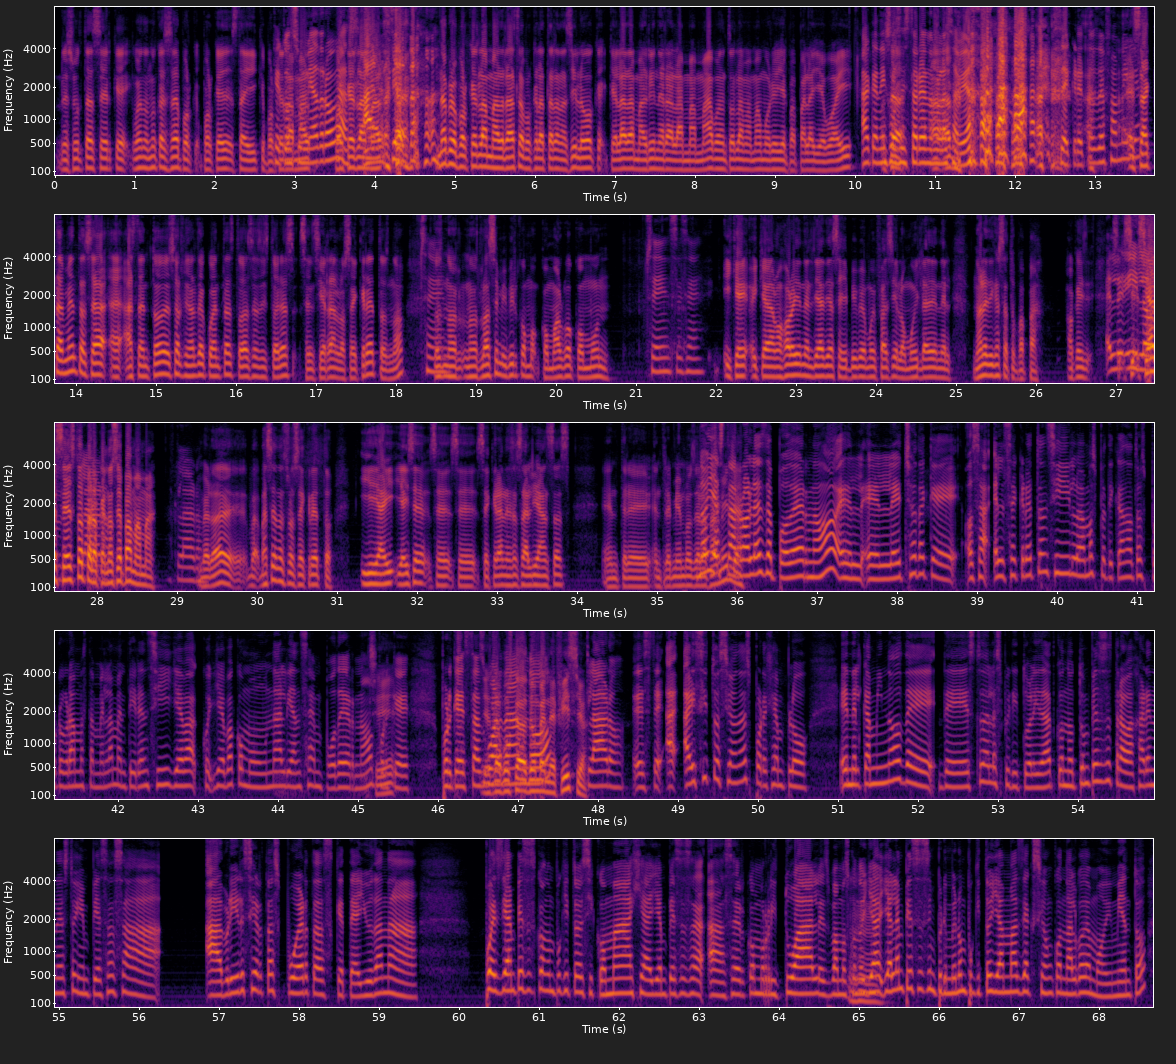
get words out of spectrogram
resulta ser que, bueno, nunca se sabe por, qué- por qué está ahí, que porque Que es consumía drogas. porque es la Ah, no es cierto. no, pero porque es la madrastra, porque la tratan así, luego que, que la hada madrina era la mamá, bueno, entonces la mamá murió y el papá la llevó ahí. Ah, canijo, sea, esa historia no me a- la a- sabía. Secretos de familia. Exactamente, o sea, eh, hasta en todo eso, al final de cuentas, todas esas historias se encierran los secretos, ¿no? Sí, Entonces nos, nos lo hacen vivir como, como algo común. sí, sí, sí. Y que, y que a lo mejor hoy en el día a día se vive muy fácil o muy leve en el, no le digas a tu papá. Ok, El- y sí, lo- haz esto, pero que claro. no sepa mamá, Claro. ¿verdad? Eh, Va va a ser nuestro secreto. Y ahí, y ahí se, se, se, se crean esas alianzas entre, entre miembros de no, la y familia. hasta roles de poder, ¿no? El, el hecho de que, o sea, el secreto en sí, lo hemos platicado en otros programas, también la mentira en sí lleva, lleva como una alianza en poder, ¿no? Sí. Porque, porque estás Y es la guardando. búsqueda de un beneficio. Claro, este, hay, hay situaciones, por ejemplo, en el camino de, de esto de la espiritualidad, cuando tú empiezas a trabajar en esto y empiezas a, a abrir ciertas puertas que te ayudan a, pues ya empiezas con un poquito de psicomagia, ya empiezas a, a hacer como rituales, vamos, cuando ya, ya le empiezas a imprimir un poquito ya más de acción con algo de movimiento,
